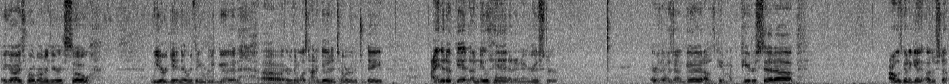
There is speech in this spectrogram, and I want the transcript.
Hey guys, Roadrunner here. So we are getting everything really good. Uh, everything was kind of good until earlier today. I ended up getting a new hen and a new rooster. Everything was doing good. I was getting my computer set up. I was gonna get other stuff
